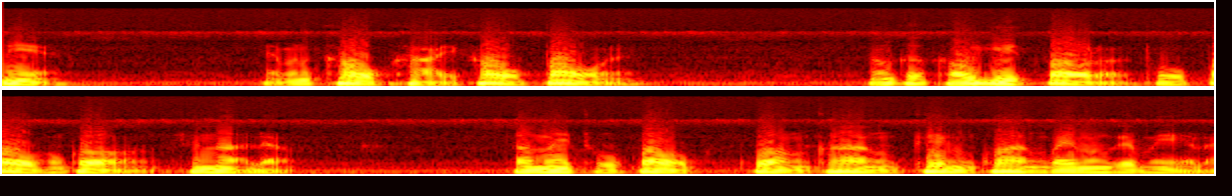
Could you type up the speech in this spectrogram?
เนี่ยเนี่ยมันเข้าข่ายเข้าเป้าเนี่ยมันก็เขายิงเป้าแล้วถูกเป้ามันก็ชนะแล้ว ถ้าไม่ถูกเป้าคว้างข้างเข่งคว้างไปมันก็ไม่อะไร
